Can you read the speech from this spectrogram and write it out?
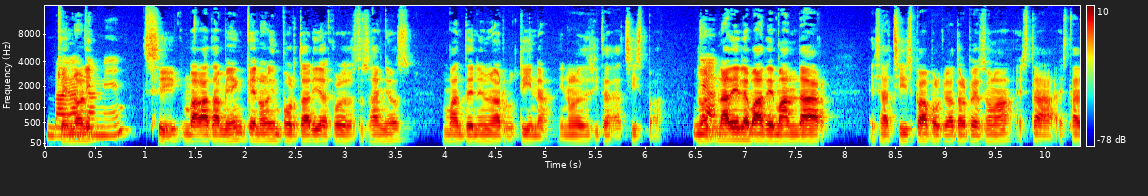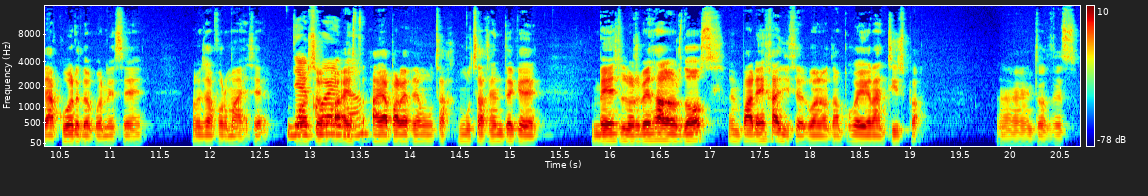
¿Vaga no le- también? Sí, vaga también, que no le importaría después de esos tres años mantener una rutina y no necesita esa chispa. No-. Nadie le va a demandar esa chispa porque la otra persona está, está de acuerdo con, ese, con esa forma de ser. De Por eso ahí, aparece mucha, mucha gente que ves, los ves a los dos en pareja y dices, bueno, tampoco hay gran chispa. Eh, entonces,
